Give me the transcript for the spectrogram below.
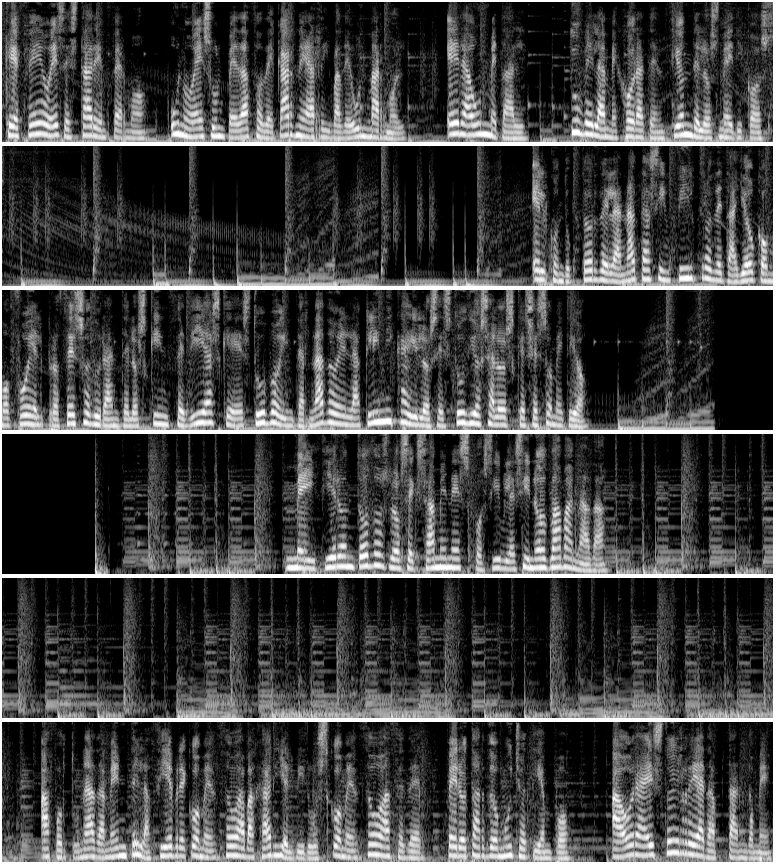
Qué feo es estar enfermo, uno es un pedazo de carne arriba de un mármol. Era un metal. Tuve la mejor atención de los médicos, El conductor de la nata sin filtro detalló cómo fue el proceso durante los 15 días que estuvo internado en la clínica y los estudios a los que se sometió. Me hicieron todos los exámenes posibles y no daba nada. Afortunadamente la fiebre comenzó a bajar y el virus comenzó a ceder, pero tardó mucho tiempo. Ahora estoy readaptándome.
